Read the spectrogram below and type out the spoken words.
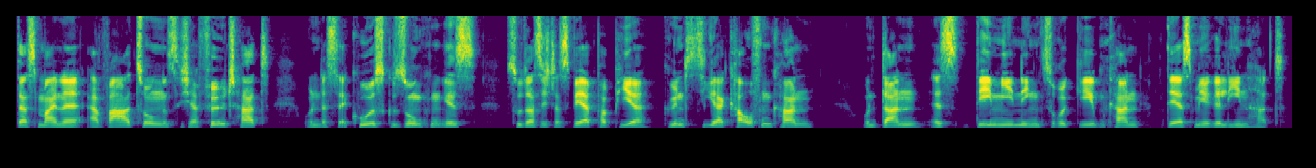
dass meine Erwartung sich erfüllt hat und dass der Kurs gesunken ist, so dass ich das Wertpapier günstiger kaufen kann und dann es demjenigen zurückgeben kann, der es mir geliehen hat.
